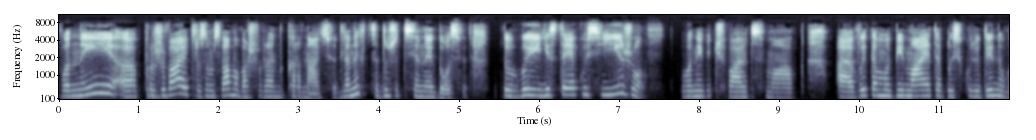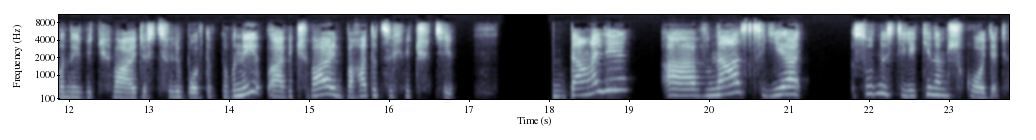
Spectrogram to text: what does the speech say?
вони е, проживають разом з вами вашу реінкарнацію. Для них це дуже цінний досвід. Тобто ви їсте якусь їжу, вони відчувають смак. А ви там обіймаєте близьку людину, вони відчувають ось цю любов. Тобто вони відчувають багато цих відчуттів. Далі а, в нас є сутності, які нам шкодять,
